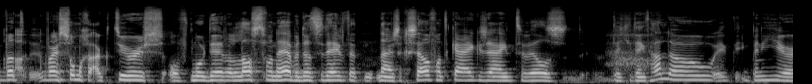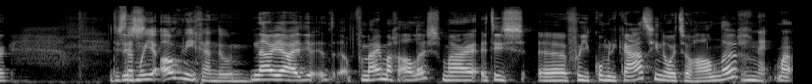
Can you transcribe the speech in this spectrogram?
wat, waar sommige acteurs of modellen last van hebben. Dat ze de hele tijd naar zichzelf aan het kijken zijn. Terwijl ze, dat je denkt: hallo, ik, ik ben hier. Dus, dat moet je ook niet gaan doen. Nou ja, je- voor mij mag alles, maar het is eh, voor je communicatie nooit zo handig. Nee. Maar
